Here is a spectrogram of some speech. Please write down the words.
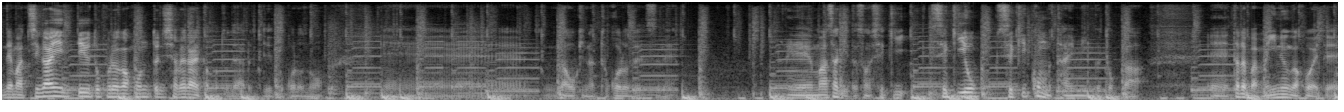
で、まあ、違いっていうとこれが本当に喋られたことであるっていうところの、えー、が大きなところでですね、えー、まあ、さっき言ったその咳咳を咳込むタイミングとか、えー、例えば犬が吠えて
